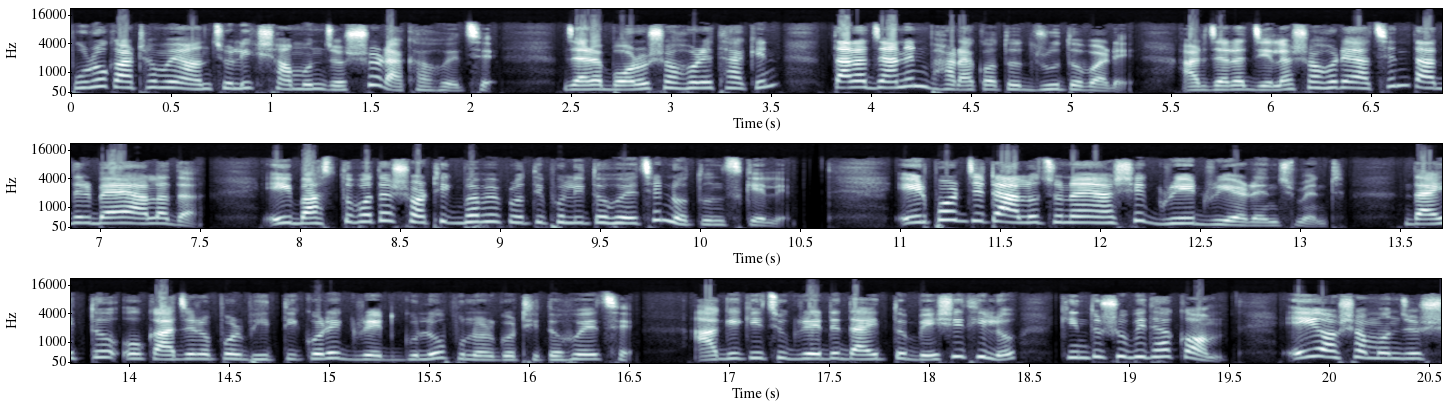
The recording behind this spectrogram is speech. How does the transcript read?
পুরো কাঠামোয় আঞ্চলিক সামঞ্জস্য রাখা হয়েছে। যারা বড় শহরে থাকেন, তারা জানেন ভাড়া কত দ্রুত বাড়ে, আর যারা জেলা শহরে আছেন, তাদের ব্যয় আলাদা। এই বাস্তবতা সঠিকভাবে প্রতিফলিত হয়েছে নতুন স্কেলে। এরপর যেটা আলোচনায় আসে গ্রেড রিঅ্যারেঞ্জমেন্ট। দায়িত্ব ও কাজের ওপর ভিত্তি করে গ্রেডগুলো পুনর্গঠিত হয়েছে। আগে কিছু গ্রেডে দায়িত্ব বেশি ছিল, কিন্তু সুবিধা কম। এই অসামঞ্জস্য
